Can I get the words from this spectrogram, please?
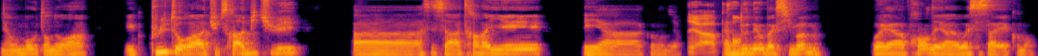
il y a un moment où t'en auras et plus t'auras, tu te seras habitué à, c'est ça, à travailler et à comment dire, à à te donner au maximum, ouais, à apprendre et à, ouais, c'est ça, et comment,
